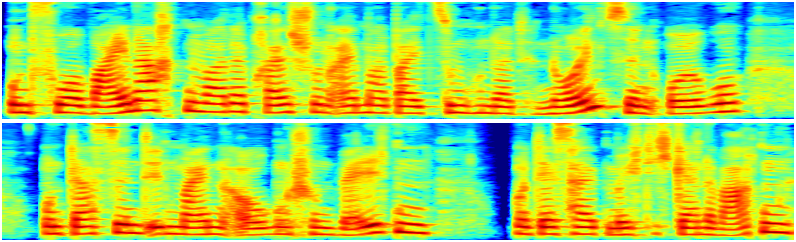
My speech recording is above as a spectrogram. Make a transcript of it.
und vor Weihnachten war der Preis schon einmal bei 219 Euro und das sind in meinen Augen schon Welten und deshalb möchte ich gerne warten,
